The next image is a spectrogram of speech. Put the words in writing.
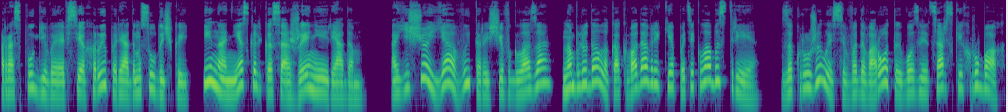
распугивая всех рыб рядом с удочкой и на несколько сажений рядом. А еще я, вытаращив глаза, наблюдала, как вода в реке потекла быстрее, закружилась в водовороты возле царских рубах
